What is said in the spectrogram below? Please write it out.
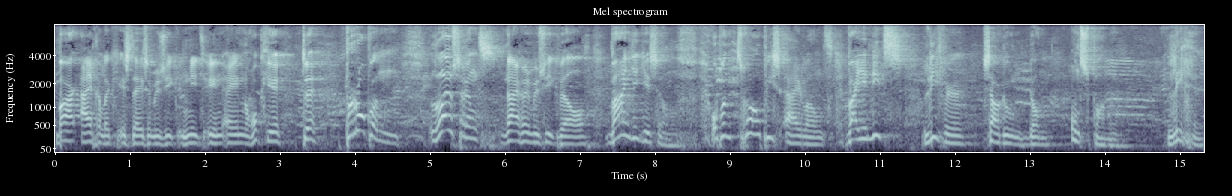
Maar eigenlijk is deze muziek niet in één hokje te proppen. Luisterend naar hun muziek wel, waan je jezelf op een tropisch eiland waar je niets liever zou doen dan ontspannen, liggen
